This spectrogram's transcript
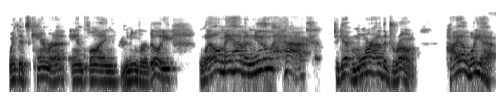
with its camera and flying maneuverability, well, may have a new hack to get more out of the drone. Haya, what do you have?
